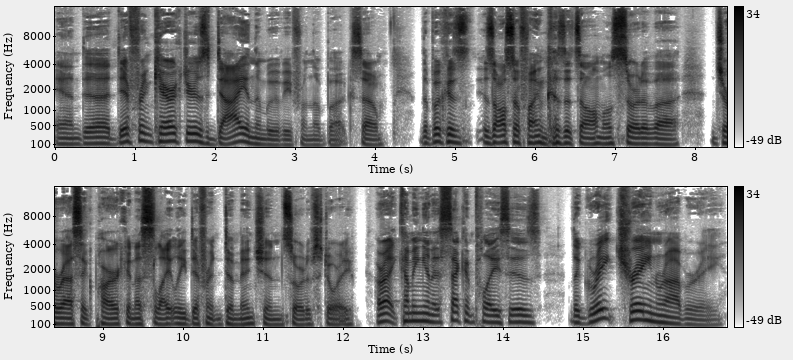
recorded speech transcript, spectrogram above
and uh, different characters die in the movie from the book. So the book is is also fun because it's almost sort of a jurassic park in a slightly different dimension sort of story. All right coming in at second place is the great train robbery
